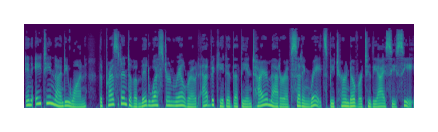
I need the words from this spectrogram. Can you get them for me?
In 1891, the president of a Midwestern railroad advocated that the entire matter of setting rates be turned over to the ICC.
